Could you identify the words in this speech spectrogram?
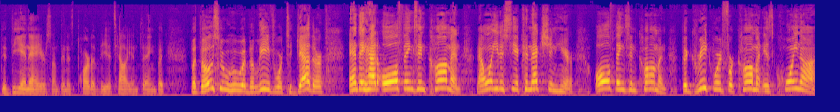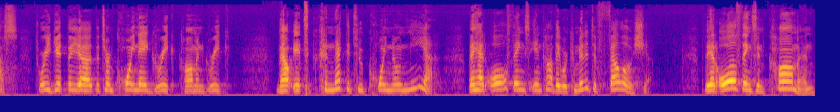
the, the, DNA or something. It's part of the Italian thing. But, but those who, who believed were together, and they had all things in common. Now, I want you to see a connection here. All things in common. The Greek word for common is koinos. Where you get the, uh, the term Koine Greek, common Greek. Now, it's connected to koinonia. They had all things in common. They were committed to fellowship. They had all things in common.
